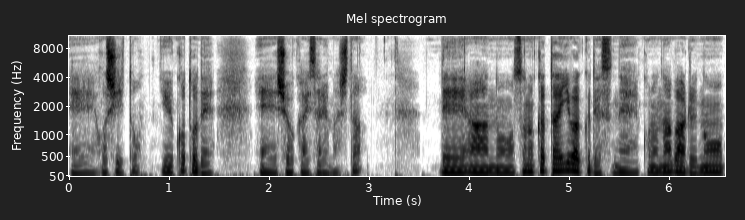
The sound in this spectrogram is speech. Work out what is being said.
えーしいということで、えー紹介されました。で、あの、その方曰くですね、このナバルの、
